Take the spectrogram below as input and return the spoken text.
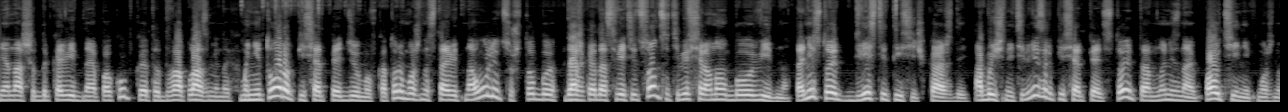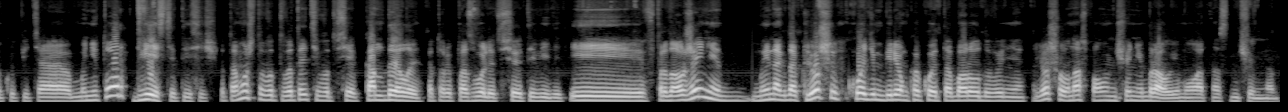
последняя наша доковидная покупка, это два плазменных монитора 55 дюймов, которые можно ставить на улицу, чтобы даже когда светит солнце, тебе все равно было видно. Они стоят 200 тысяч каждый. Обычный телевизор 55 стоит там, ну не знаю, полтинник можно купить, а монитор 200 тысяч, потому что вот, вот эти вот все канделы, которые позволят все это видеть. И в продолжении мы иногда к Леше ходим, берем какое-то оборудование. Леша у нас, по-моему, ничего не брал, ему от нас ничего не надо.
